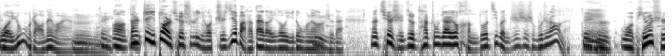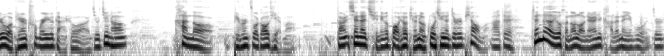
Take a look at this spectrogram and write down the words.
我用不着那玩意儿。嗯。对。啊、但是这一段缺失了以后，直接把它带到一个移动互联网时代，那确实就是它中间有很多基本知识是不知道的。对。嗯。我平时我平时出门一个感受啊，就经常看到，比如说坐高铁嘛，当然现在取那个报销凭证，过去那就是票嘛，啊，对，真的有很多老年人就卡在那一步，就是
